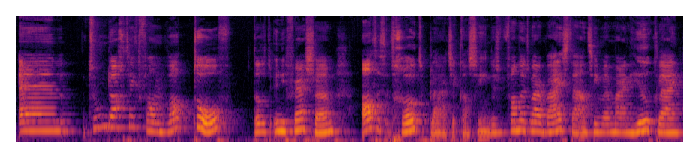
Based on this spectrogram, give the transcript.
En toen dacht ik van wat tof dat het universum altijd het grote plaatje kan zien. Dus vanuit waar wij staan zien we maar een heel klein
